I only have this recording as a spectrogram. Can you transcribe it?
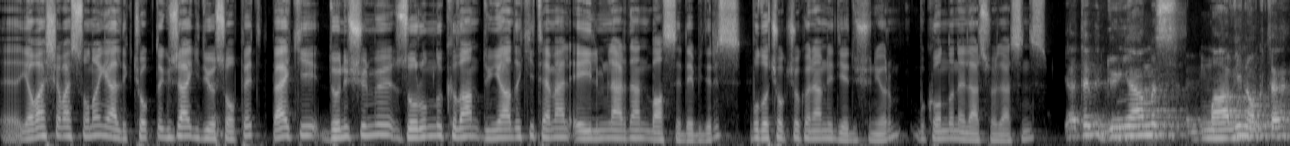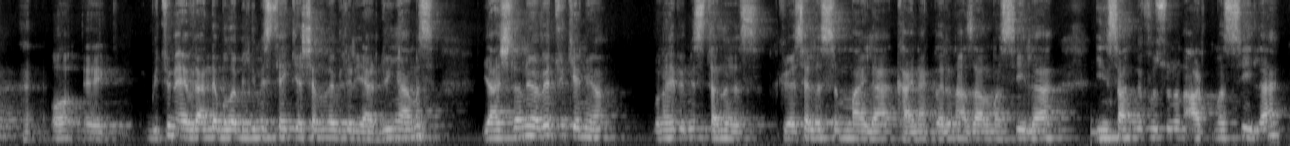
e, yavaş yavaş sona geldik. Çok da güzel gidiyor sohbet. Belki dönüşümü zorunlu kılan dünyadaki temel eğilimlerden bahsedebiliriz. Bu da çok çok önemli diye düşünüyorum. Bu konuda neler söylersiniz? Ya tabii dünyamız mavi nokta. O e, bütün evrende bulabildiğimiz tek yaşanılabilir yer. Dünyamız yaşlanıyor ve tükeniyor. Buna hepimiz tanığız. Küresel ısınmayla, kaynakların azalmasıyla, insan nüfusunun artmasıyla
